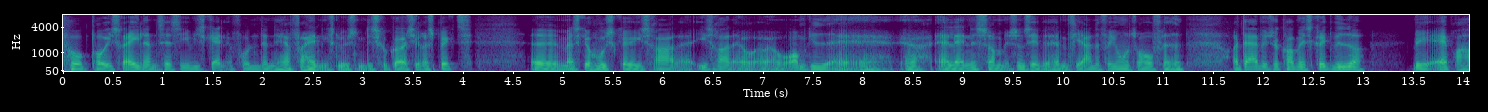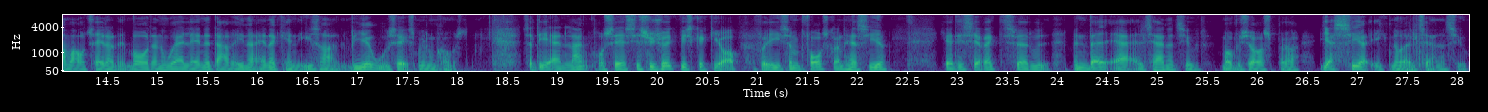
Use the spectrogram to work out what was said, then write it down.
på, på israelerne til at sige, at vi skal have fundet den her forhandlingsløsning. Det skal gøres i respekt Øh, man skal huske, at Israel, Israel er, jo, er jo omgivet af, af, af lande, som sådan set vil have dem fjernet fra jordens overflade. Og der er vi så kommet et skridt videre ved Abraham-aftalerne, hvor der nu er lande, der er inde og anerkende Israel via USA's mellemkomst. Så det er en lang proces. Jeg synes jo ikke, vi skal give op, fordi som forskeren her siger, ja, det ser rigtig svært ud, men hvad er alternativet, må vi så også spørge. Jeg ser ikke noget alternativ.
